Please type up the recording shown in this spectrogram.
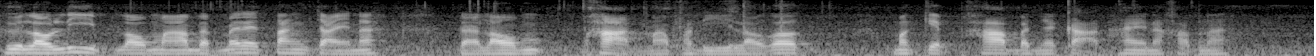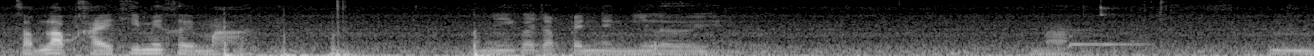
คือเรารีบเรามาแบบไม่ได้ตั้งใจนะ แต่เราผ่านมาพอดีเราก็มาเก็บภาพบรรยากาศให้นะครับนะสำหรับใครที่ไม่เคยมา อันนี้ก็จะเป็นอย่างนี้เลยนะอืม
